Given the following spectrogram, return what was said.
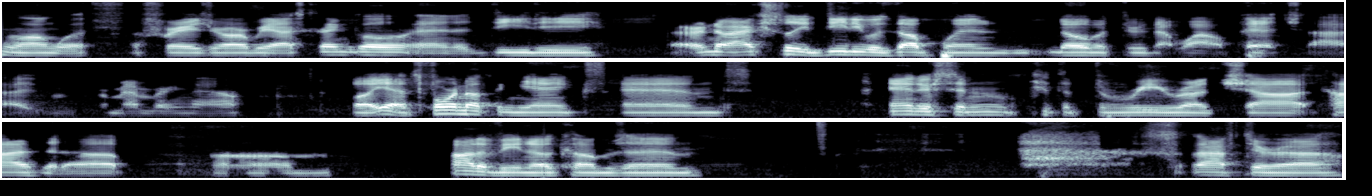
along with a Frazier RBI single and a Didi. Or no, actually Didi was up when Nova threw that wild pitch. I'm remembering now. But yeah, it's four nothing Yanks and Anderson hits a three run shot, ties it up. Um, Ottavino comes in after uh,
